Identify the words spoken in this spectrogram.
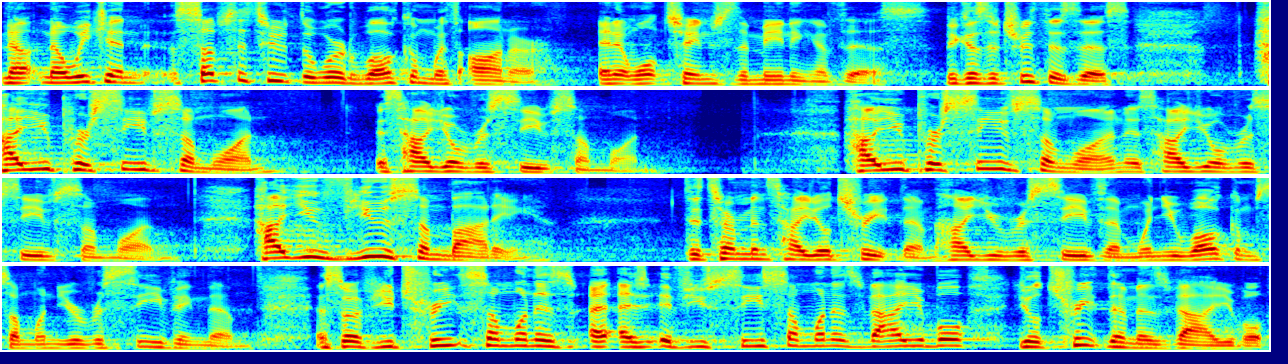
Now, now we can substitute the word welcome with honor, and it won't change the meaning of this. Because the truth is this how you perceive someone is how you'll receive someone. How you perceive someone is how you'll receive someone. How you view somebody determines how you'll treat them, how you receive them. When you welcome someone, you're receiving them. And so if you treat someone as, as, if you see someone as valuable, you'll treat them as valuable.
